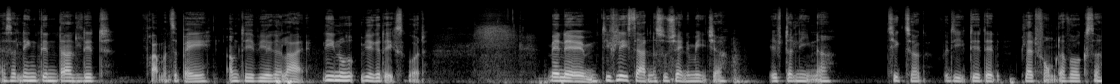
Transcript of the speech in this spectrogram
Altså LinkedIn, der er lidt frem og tilbage, om det virker eller ej. Lige nu virker det ikke så godt. Men øh, de fleste af andre sociale medier efterligner TikTok, fordi det er den platform, der vokser.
